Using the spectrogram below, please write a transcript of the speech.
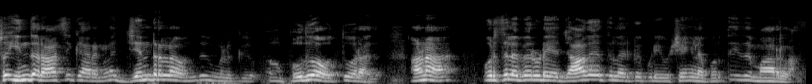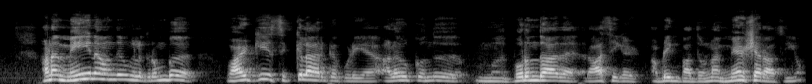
ஸோ இந்த ராசிக்காரங்களாம் ஜென்ரலாக வந்து உங்களுக்கு பொதுவாக ஒத்து வராது. ஆனால் ஒரு சில பேருடைய ஜாதகத்தில் இருக்கக்கூடிய விஷயங்களை பொறுத்து இது மாறலாம். ஆனால் மெயினாக வந்து உங்களுக்கு ரொம்ப வாழ்க்கையே சிக்கலாக இருக்கக்கூடிய அளவுக்கு வந்து பொருந்தாத ராசிகள் அப்படின்னு பார்த்தோம்னா மேஷ ராசியும்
